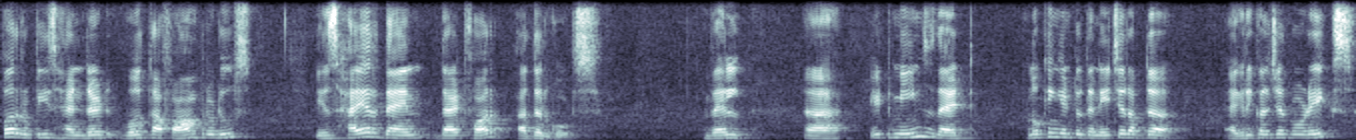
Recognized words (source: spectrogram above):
per rupees 100 worth of farm produce is higher than that for other goods well uh, it means that looking into the nature of the agriculture products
